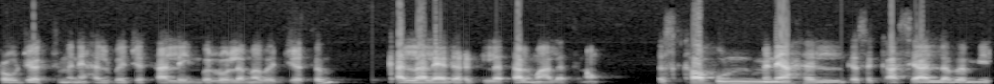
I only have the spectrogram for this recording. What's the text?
ፕሮጀክት ምን ያህል በጀት አለኝ ብሎ ለመበጀትም ቀላል ያደርግለታል ማለት ነው። እስካሁን ምን ያህል እንቅስቃሴ አለ በሚል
